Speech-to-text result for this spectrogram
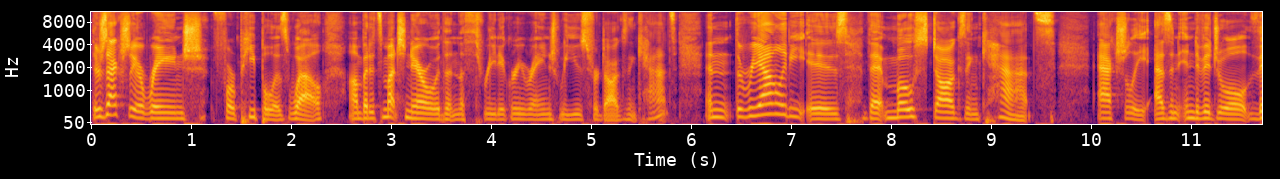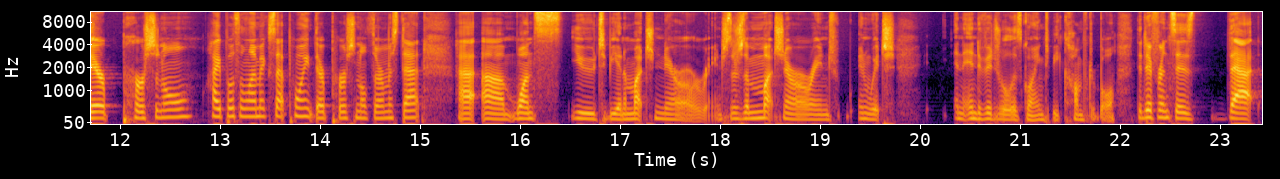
There's actually a range for people as well, um, but it's much narrower than the three degree range we use for dogs and cats. And the reality is that most dogs and cats actually as an individual their personal hypothalamic set point their personal thermostat um, wants you to be in a much narrower range. There's a much narrower range in which an individual is going to be comfortable. The difference is that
